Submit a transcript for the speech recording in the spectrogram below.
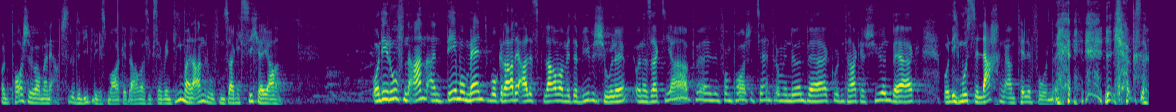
Und Porsche war meine absolute Lieblingsmarke damals. Ich gesagt, wenn die mal anrufen, sage ich sicher ja. Und die rufen an, an dem Moment, wo gerade alles klar war mit der Bibelschule. Und dann sagt sie, ja, vom Porsche-Zentrum in Nürnberg, guten Tag, Herr Schürenberg. Und ich musste lachen am Telefon. Ich habe gesagt,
